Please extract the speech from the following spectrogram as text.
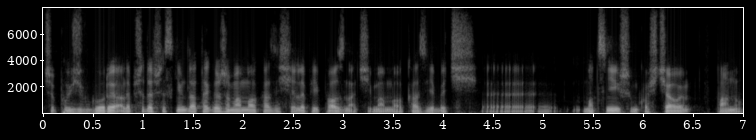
czy pójść w góry, ale przede wszystkim dlatego, że mamy okazję się lepiej poznać i mamy okazję być mocniejszym kościołem w Panu.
